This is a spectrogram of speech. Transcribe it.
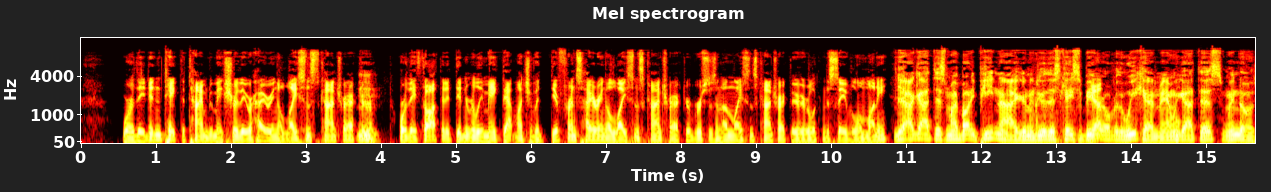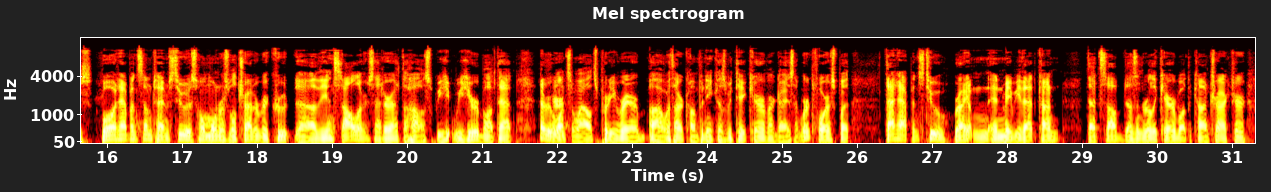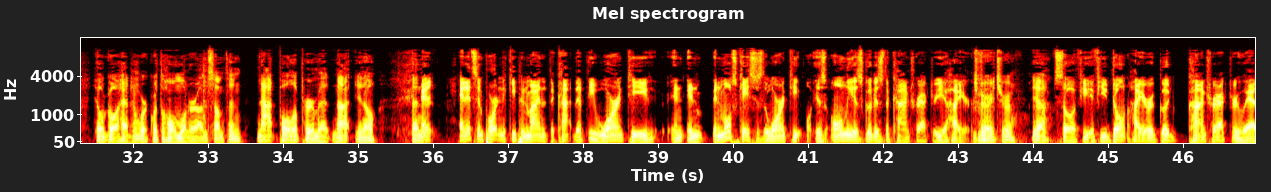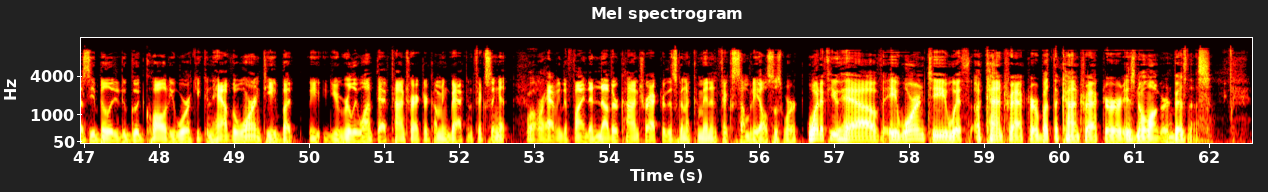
where they didn't take the time to make sure they were hiring a licensed contractor. Or they thought that it didn't really make that much of a difference hiring a licensed contractor versus an unlicensed contractor. They were looking to save a little money. Yeah, I got this. My buddy Pete and I are going to do this case of beer Yep. over the weekend, man. We got this. Windows. Well, what happens sometimes too is homeowners will try to recruit uh, the installers that are at the house. We we hear about that every once in a while. It's pretty rare uh, with our company because we take care of our guys that work for us, but that happens too, right? And and maybe that con that sub doesn't really care about the contractor. He'll go ahead and work with the homeowner on something, not pull a permit, not you know. Then And, and it's important to keep in mind that the con- that the warranty in, in in most cases the warranty is only as good as the contractor you hire. it's very true. Yeah. So if you if you don't hire a good contractor who has the ability to do good quality work, you can have the warranty, but you, you really want that contractor coming back and fixing it, or having to find another contractor that's going to come in and fix somebody else's work. What if you have a warranty with a contractor, but the contractor is no longer in business?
